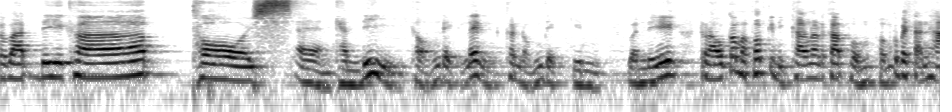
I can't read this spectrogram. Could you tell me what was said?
สวัสดีครับ Toys and Candy ของเด็กเล่นขนมเด็กกิน วันนี้เราก็มาพบกันอีกครั้งแล้วนะครับผม ผมก็ไปสรรหา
